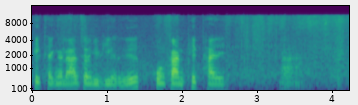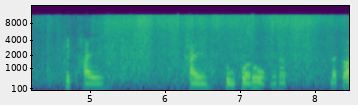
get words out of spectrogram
พริกไทยเงินล้านส่วนพีพีหรือโครงการพริกไทยพริกไทยไทยสู่ทั่วโลกนะครับ แล้วก็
